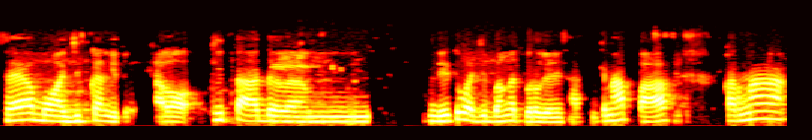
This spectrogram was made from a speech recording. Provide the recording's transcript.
saya mewajibkan gitu. Kalau kita dalam hmm. itu wajib banget berorganisasi. Kenapa? Karena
